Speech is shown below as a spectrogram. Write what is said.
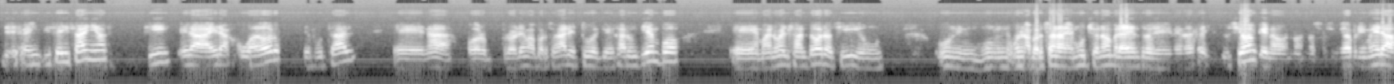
de 26 años, sí, era, era jugador de futsal, eh, nada, por problemas personales tuve que dejar un tiempo. Eh, Manuel Santoro, sí, un- un- un- una persona de mucho nombre dentro de, nuestra institución, que nos, asumió a primera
